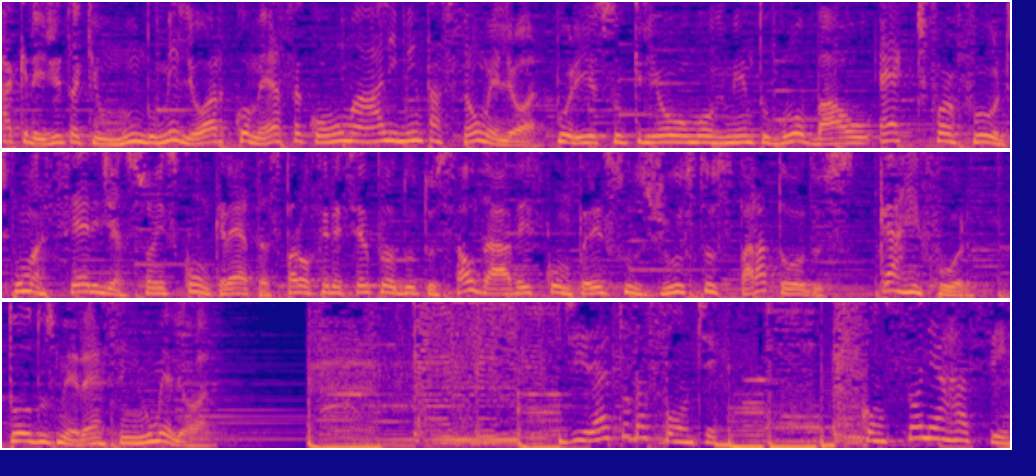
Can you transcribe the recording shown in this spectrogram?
acredita que um mundo melhor começa com uma alimentação melhor. Por isso, criou o movimento global Act for Food, uma série de ações concretas para oferecer produtos saudáveis com preços justos para todos. Carrefour, todos merecem o melhor. Direto da Fonte, com Sônia Rassi.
